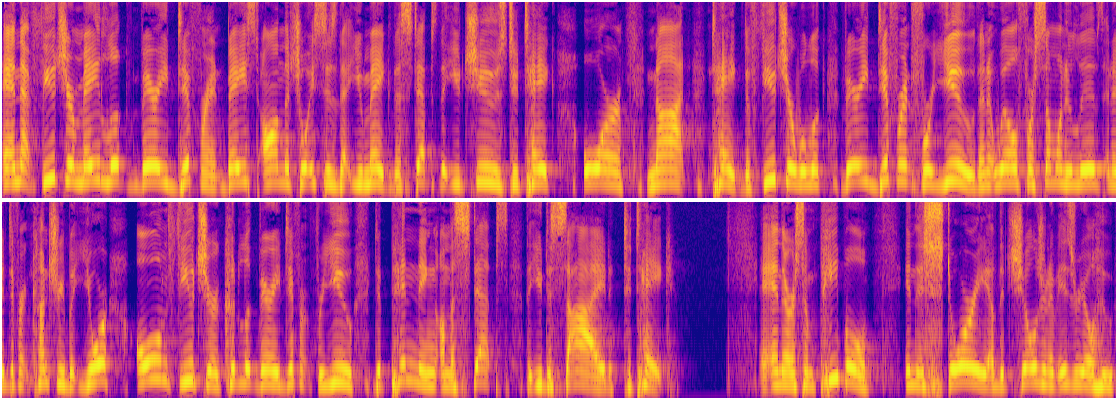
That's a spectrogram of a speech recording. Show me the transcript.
And that future may look very different based on the choices that you make, the steps that you choose to take or not take. The future will look very different for you than it will for someone who lives in a different country, but your own future could look very different for you depending on the steps that you decide to take. And there are some people in this story of the children of Israel who,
